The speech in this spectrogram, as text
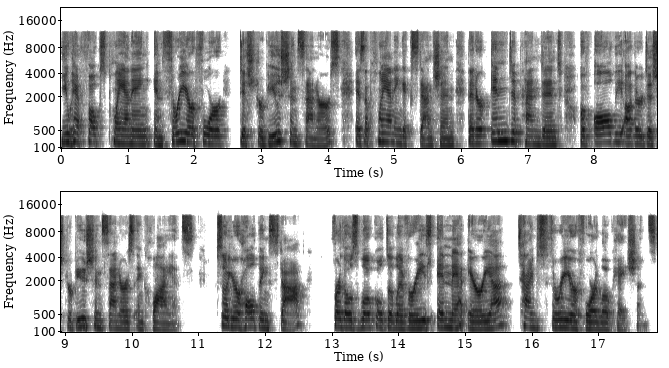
you have folks planning in three or four distribution centers as a planning extension that are independent of all the other distribution centers and clients. So you're holding stock for those local deliveries in that area times three or four locations.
